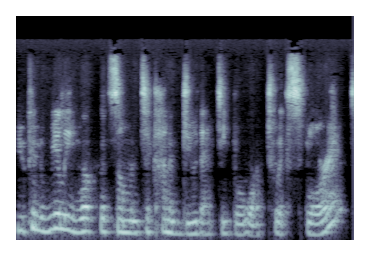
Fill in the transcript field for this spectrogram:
you can really work with someone to kind of do that deeper work to explore it.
